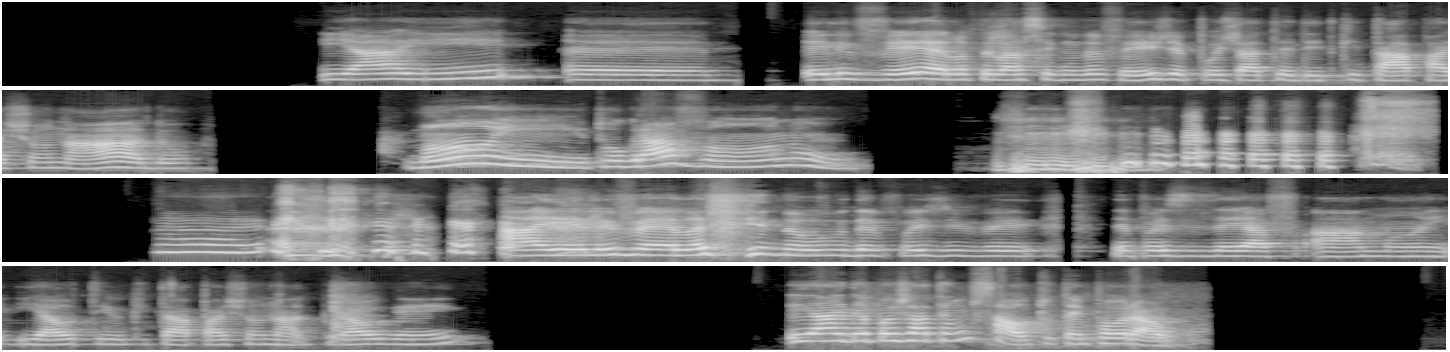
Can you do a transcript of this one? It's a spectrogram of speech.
E aí é, ele vê ela pela segunda vez, depois de já ter dito que tá apaixonado. Mãe, tô gravando. Aí ele vê ela de novo depois de ver, depois de dizer a, a mãe e ao tio que tá apaixonado por alguém. E aí depois já tem um salto temporal.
